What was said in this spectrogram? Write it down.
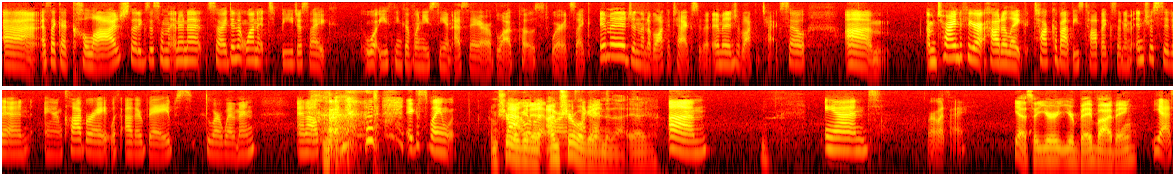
uh, as like a collage that exists on the internet. So I didn't want it to be just like what you think of when you see an essay or a blog post, where it's like image and then a block of text and then image, a block of text. So um, I'm trying to figure out how to like talk about these topics that I'm interested in and collaborate with other babes who are women, and I'll try and explain. I'm sure that we'll get in, I'm sure in we'll get into that. Yeah, yeah. Um, and where was I? Yeah. So you're you're babe vibing. Yes.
